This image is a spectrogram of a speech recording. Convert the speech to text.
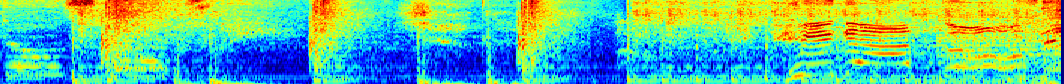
don't stop. He got those.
